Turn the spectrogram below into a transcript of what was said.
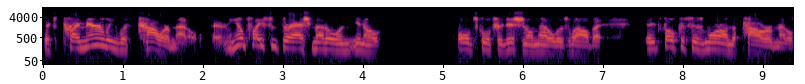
that's primarily with power metal, and he'll play some thrash metal and you know old school traditional metal as well, but it focuses more on the power metal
